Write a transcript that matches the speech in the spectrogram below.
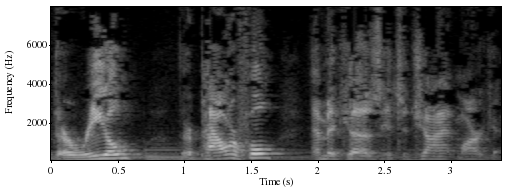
they're real, they're powerful, and because it's a giant market.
